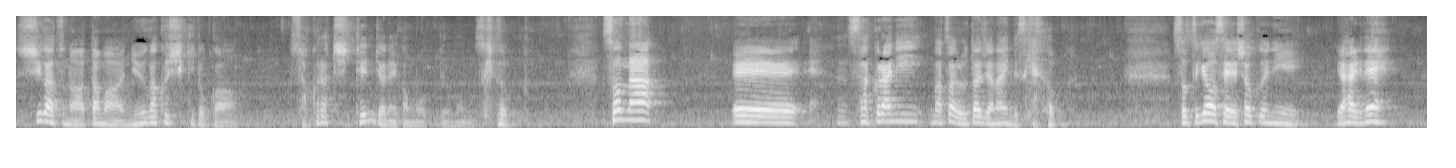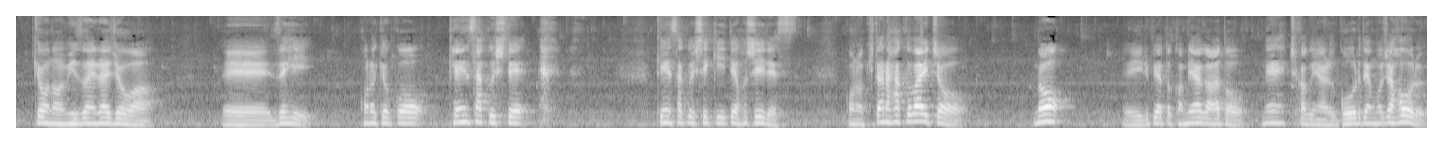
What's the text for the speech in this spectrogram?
4月の頭入学式とか桜散ってんじゃねえかもって思うんですけど。そんな、えー、桜にまつわる歌じゃないんですけど卒業生諸君にやはりね今日の水谷ラジオは、えー、ぜひこの曲を検索して 検索して聴いてほしいです。この北の白梅町のイルピアと神谷川とね近くにあるゴールデンモジャホール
